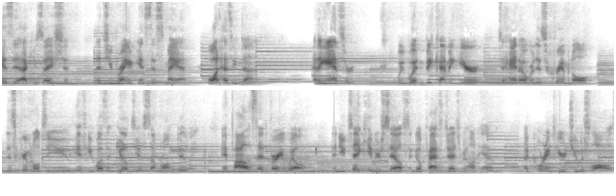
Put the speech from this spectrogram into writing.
is the accusation that you bring against this man? What has he done? And they answered, We wouldn't be coming here to hand over this criminal this criminal to you if he wasn't guilty of some wrongdoing. And Pilate said, Very well, then you take him yourselves and go pass judgment on him according to your Jewish laws.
